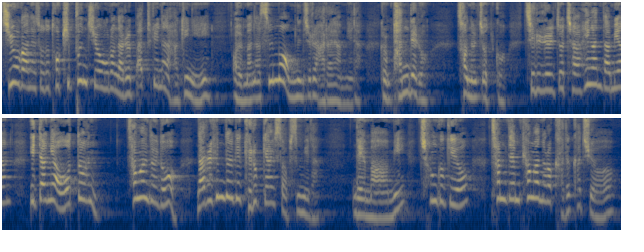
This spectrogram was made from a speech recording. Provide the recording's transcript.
지옥 안에서도 더 깊은 지옥으로 나를 빠뜨리는 악이니 얼마나 쓸모없는지를 알아야 합니다. 그럼 반대로 선을 쫓고 진리를 쫓아 행한다면 이 땅의 어떠한 상황들도 나를 힘들게 괴롭게 할 수 없습니다. 내 마음이 천국이요 참된 평안으로 가득하지요.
